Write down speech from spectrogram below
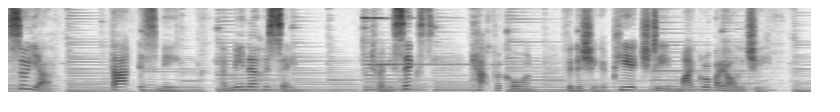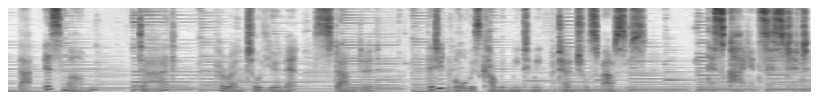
So, yeah, that is me, Amina Hussein, 26, Capricorn, finishing a PhD in microbiology. That is mum, dad, parental unit, standard. They didn't always come with me to meet potential spouses. This guy insisted.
